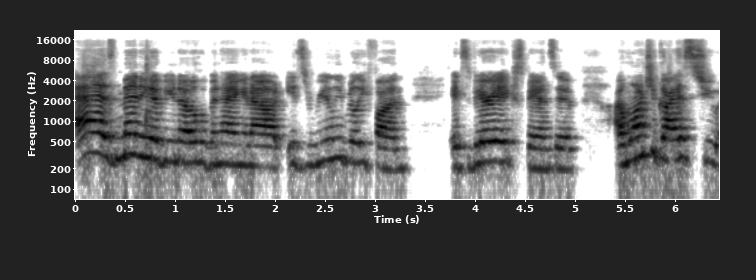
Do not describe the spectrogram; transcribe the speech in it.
as many of you know who've been hanging out, it's really, really fun. It's very expansive. I want you guys to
